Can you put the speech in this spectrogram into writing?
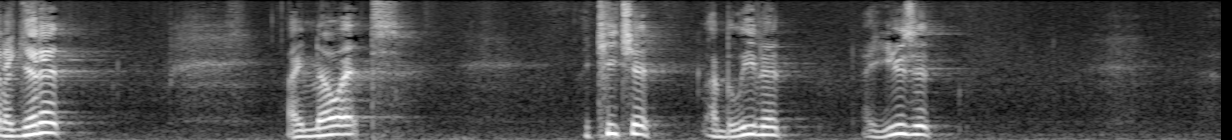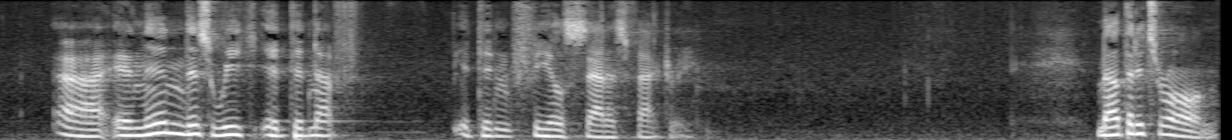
And I get it. I know it. I teach it. I believe it. I use it. Uh, and then this week, it did not it didn't feel satisfactory. Not that it's wrong.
